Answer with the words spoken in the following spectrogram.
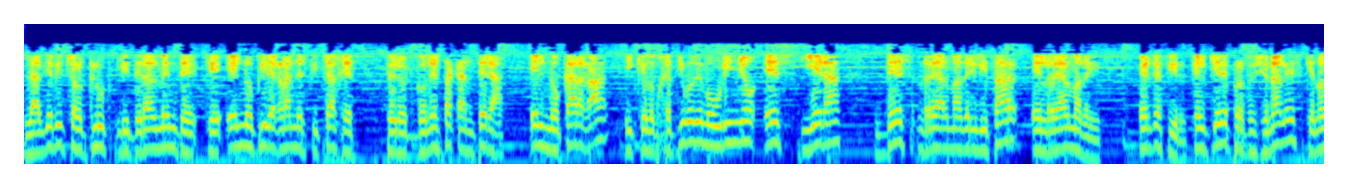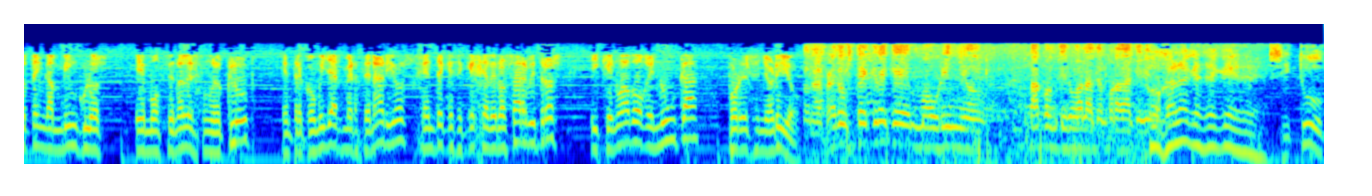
le había dicho al club literalmente que él no pide grandes fichajes, pero que con esta cantera él no carga y que el objetivo de Mourinho es y era desrealmadrilizar el Real Madrid. Es decir, que él quiere profesionales que no tengan vínculos emocionales con el club, entre comillas mercenarios, gente que se queje de los árbitros y que no abogue nunca por el señorío. Don Alfredo, ¿usted cree que Mourinho va a continuar la temporada que viene? Ojalá que se quede. Si tú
